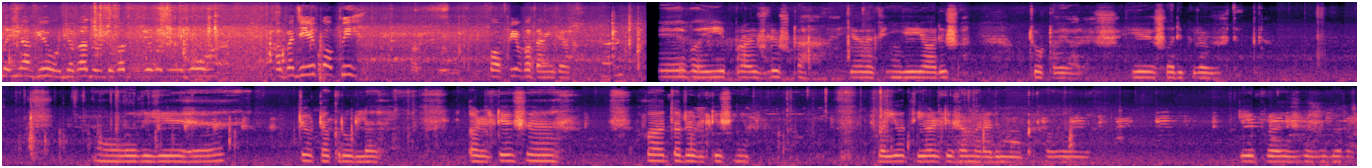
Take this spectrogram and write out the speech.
भाई आगे हो जगह दो जगह दो जगह दो दो पापा जी कॉपी कॉपी पता नहीं क्या। ये भाई ये प्राइस लिस्ट है। ये देखें ये यारिश। है छोटा यारिश ये सारी प्राइस दिख और ये है टोटा करोला। अल्टिस ज़्यादातर अल्टिस भाई होती है अल्टिस, है, मेरा दिमाग खराब हो गया। ये प्राइस वगैरह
